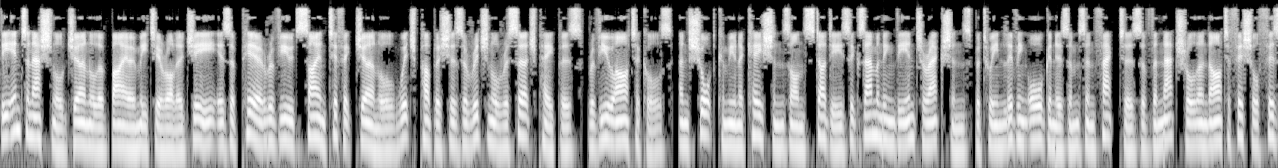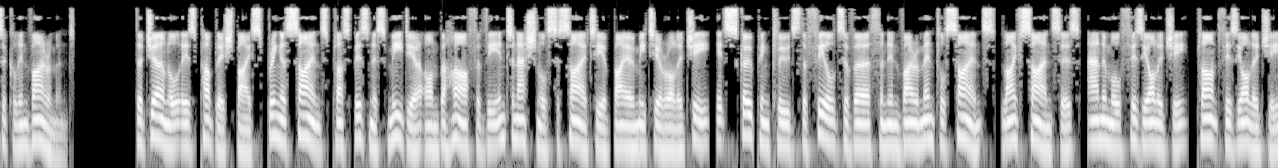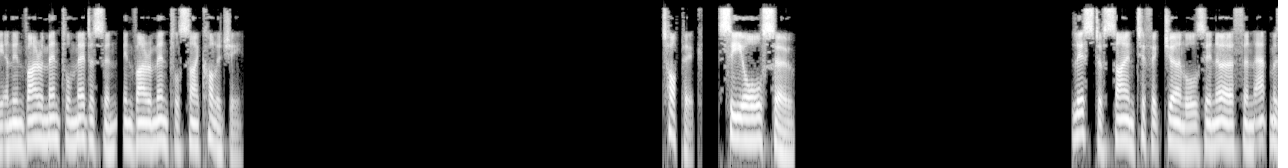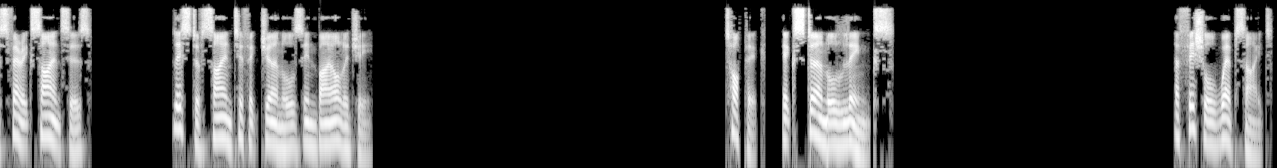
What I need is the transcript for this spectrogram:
The International Journal of Biometeorology is a peer-reviewed scientific journal which publishes original research papers, review articles, and short communications on studies examining the interactions between living organisms and factors of the natural and artificial physical environment. The journal is published by Springer Science Plus Business Media on behalf of the International Society of Biometeorology. Its scope includes the fields of earth and environmental science, life sciences, animal physiology, plant physiology, and environmental medicine, environmental psychology. Topic: See also List of scientific journals in Earth and atmospheric sciences. List of scientific journals in biology. External links. Official website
